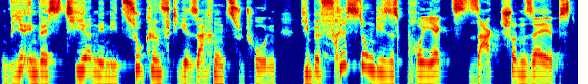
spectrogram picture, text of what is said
wir investieren in die zukünftige Sachen zu tun. Die Befristung dieses Projekts sagt schon selbst,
